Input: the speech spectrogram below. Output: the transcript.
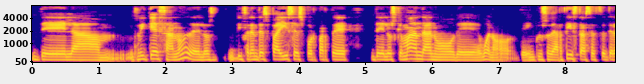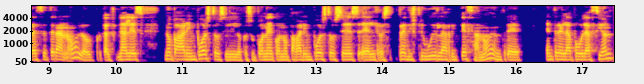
de la mm, riqueza, ¿no? De los diferentes países por parte de los que mandan o de, bueno, de incluso de artistas, etcétera, etcétera, ¿no? porque al final es no pagar impuestos y lo que supone con no pagar impuestos es el redistribuir la riqueza, ¿no? Entre, entre la población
